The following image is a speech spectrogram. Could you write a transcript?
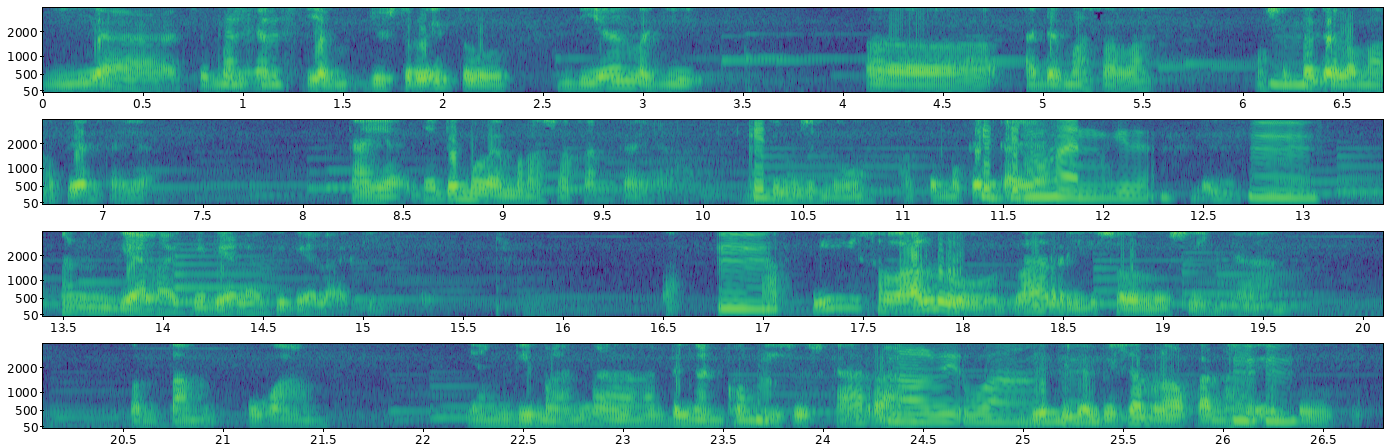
iya cuman Terus, kan terus. ya justru itu dia lagi eh, ada masalah maksudnya Hmm. dalam artian kayak kayaknya dia mulai merasakan kayak Ke- mungkin jenuh atau mungkin kayak Kejenuhan gitu. Hmm. "Hmm, dia lagi dia lagi dia lagi gitu Hmm. tapi selalu lari solusinya tentang uang yang di mana dengan kondisi sekarang Melalui uang. dia tidak bisa melakukan hal Mhm. itu gitu.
